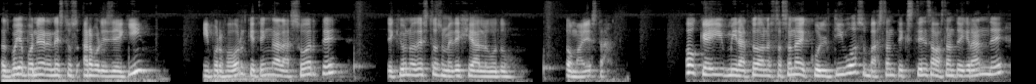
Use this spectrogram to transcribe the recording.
Las voy a poner en estos árboles de aquí. Y por favor que tenga la suerte de que uno de estos me deje algo tú. Toma, ahí está. Ok, mira, toda nuestra zona de cultivos, bastante extensa, bastante grande.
